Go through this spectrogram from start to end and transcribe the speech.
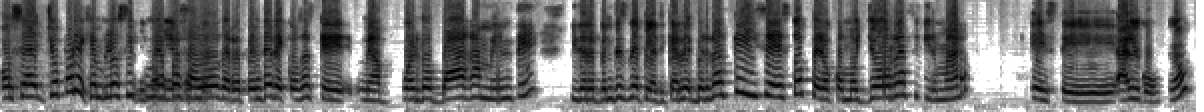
O sea, yo por ejemplo sí Yo me ha pasado también. de repente de cosas que me acuerdo vagamente y de repente es de platicar de verdad que hice esto, pero como yo reafirmar este, algo, ¿no?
